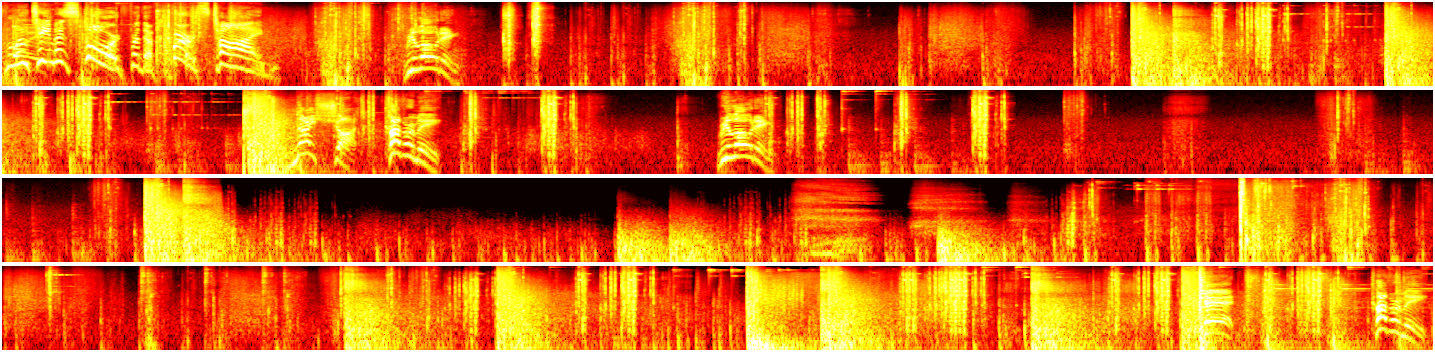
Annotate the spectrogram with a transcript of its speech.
blue team has scored for the first time! Reloading! Nice shot! Cover me! Reloading! Dead! Cover me!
